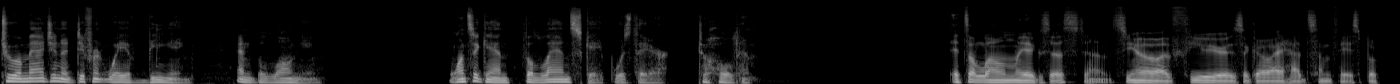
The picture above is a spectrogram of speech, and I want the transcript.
to imagine a different way of being and belonging. Once again, the landscape was there to hold him it's a lonely existence. You know, a few years ago, I had some Facebook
